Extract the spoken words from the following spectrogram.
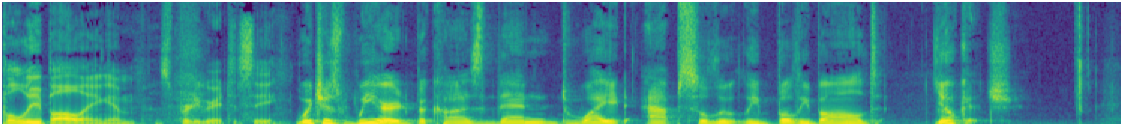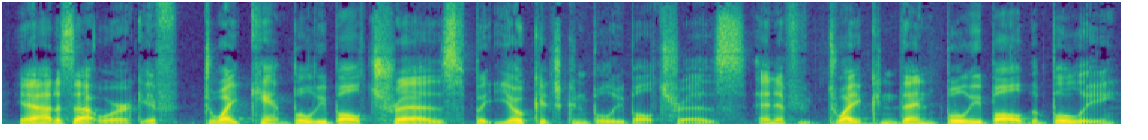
bully balling him. It was pretty great to see. Which is weird because then Dwight absolutely bullyballed Jokic. Yeah, how does that work? If Dwight can't bully ball Trez, but Jokic can bully ball Trez, and if Dwight can then bully ball the bully,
